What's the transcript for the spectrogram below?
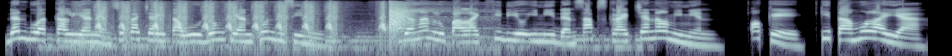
Dan buat kalian yang suka cerita Wudong Qiankun di sini, jangan lupa like video ini dan subscribe channel Mimin. Oke, kita mulai ya.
